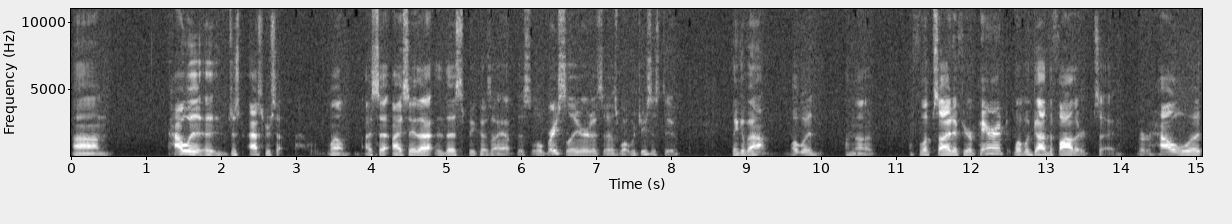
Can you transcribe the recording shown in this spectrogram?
um, how would uh, just ask yourself. Well, I say I say that this because I have this little bracelet here that says, "What would Jesus do?" Think about what would on the flip side, if you're a parent, what would God the Father say? Or how would,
